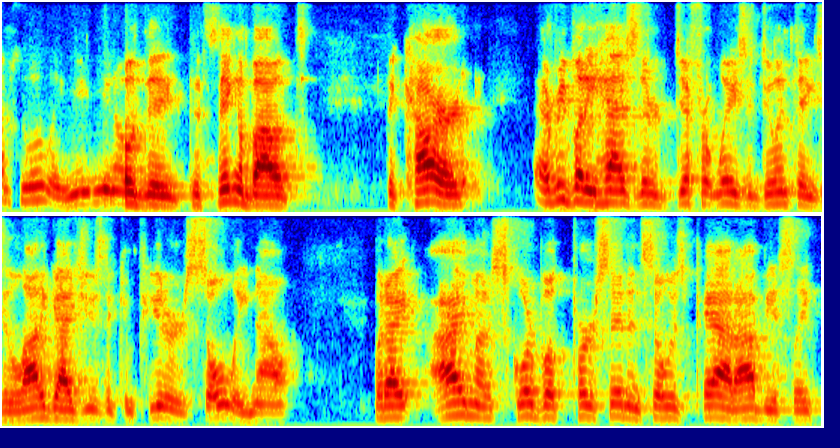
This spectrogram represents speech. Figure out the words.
Absolutely. You, you know, the, the thing about the card, everybody has their different ways of doing things, and a lot of guys use the computers solely now. But I, I'm a scorebook person, and so is Pat, obviously.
